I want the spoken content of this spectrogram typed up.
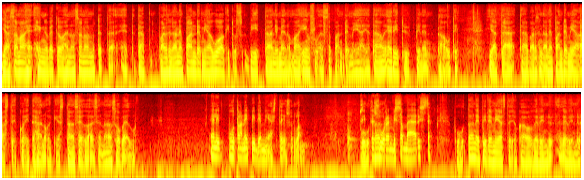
Ja sama hengenveto hän on sanonut, että, että tämä varsinainen pandemialuokitus viittaa nimenomaan influenssapandemiaan ja tämä on erityyppinen tauti. Ja tämä, tämä varsinainen pandemia-asteikko ei tähän oikeastaan sellaisenaan sovellu. Eli puhutaan epidemiasta, jos ollaan puhutaan, sitten suuremmissa määrissä. Puhutaan epidemiasta, joka on levinnyt, levinnyt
